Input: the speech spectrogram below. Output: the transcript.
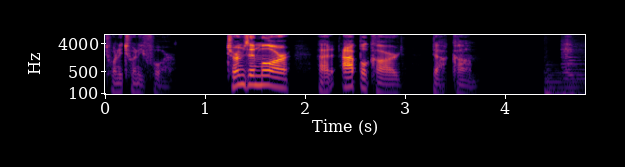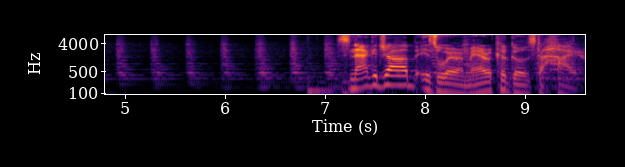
2024. Terms and more at applecard.com. Snagajob is where America goes to hire,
